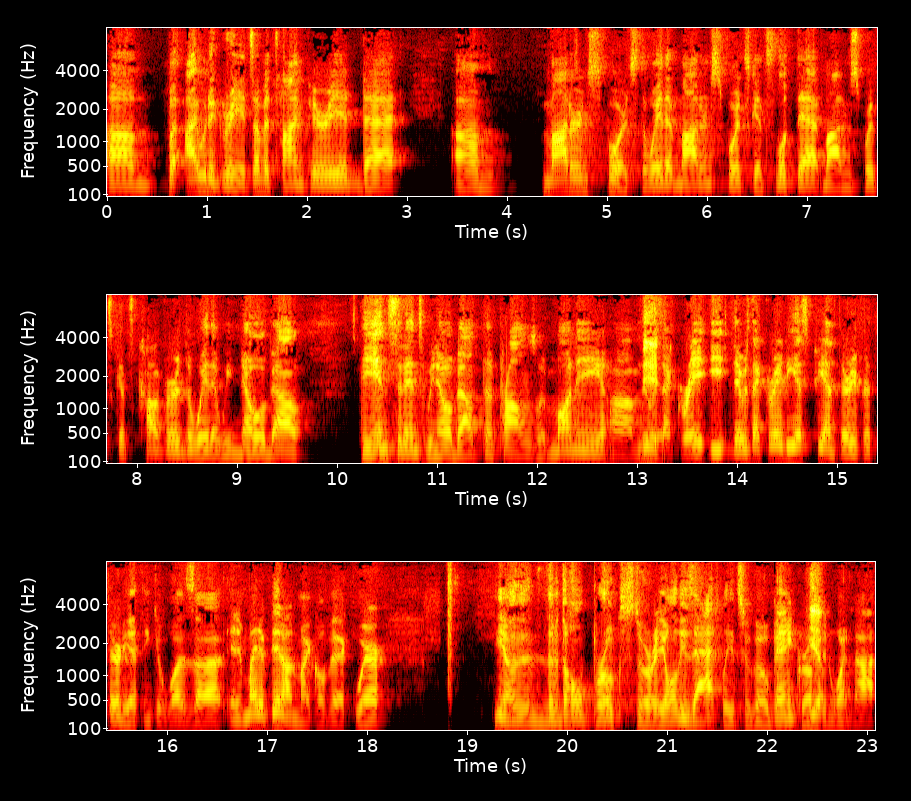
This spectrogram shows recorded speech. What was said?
Um, but I would agree, it's of a time period that um, modern sports, the way that modern sports gets looked at, modern sports gets covered, the way that we know about the incidents, we know about the problems with money. Um, there yeah. was that great, there was that great ESPN 30 for 30, I think it was, uh, and it might have been on Michael Vick, where you know the, the whole broke story, all these athletes who go bankrupt yep. and whatnot.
